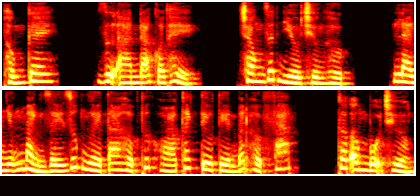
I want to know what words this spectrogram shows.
thống kê, dự án đã có thể, trong rất nhiều trường hợp, là những mảnh giấy giúp người ta hợp thức hóa cách tiêu tiền bất hợp pháp. Các ông bộ trưởng,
